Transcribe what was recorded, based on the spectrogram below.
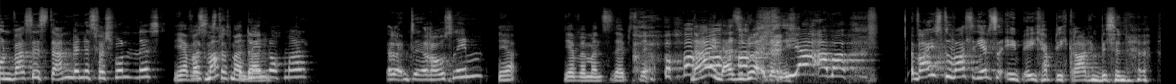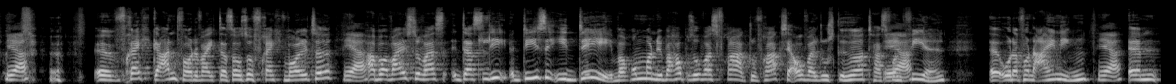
und was ist dann, wenn es verschwunden ist? Ja, was ist macht das man Problem dann? nochmal? Äh, rausnehmen? ja, ja, wenn man es selbst. ne- Nein, also du, also ich, Ja, aber weißt du was? Jetzt, ich, ich habe dich gerade ein bisschen ja, äh, frech geantwortet, weil ich das auch so frech wollte. Ja. Aber weißt du was? Das, diese Idee, warum man überhaupt sowas fragt, du fragst ja auch, weil du es gehört hast Ja. von vielen äh, oder von einigen. Ja. Ähm,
